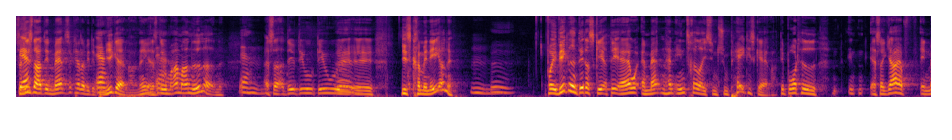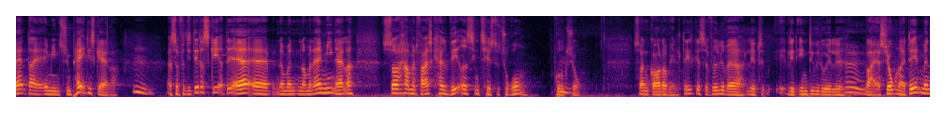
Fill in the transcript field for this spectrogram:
så lige snart det er en mand, så kalder vi det Ja. panikalderen. Ikke? Altså, Det er jo Ja. meget, meget nedladende. Ja. Altså, det, er jo- det er jo, det er jo øh, diskriminerende. Mm. For i virkeligheden det, der sker, det er jo, at manden han indtræder i sin sympatiske alder. Det burde hedde, altså jeg er en mand, der er i min sympatiske alder. Mm. Altså fordi det, der sker, det er, at når man, når man er i min alder, så har man faktisk halveret sin testosteronproduktion. Mm. Sådan godt og vel. Det skal selvfølgelig være lidt, lidt individuelle mm. variationer af det, men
